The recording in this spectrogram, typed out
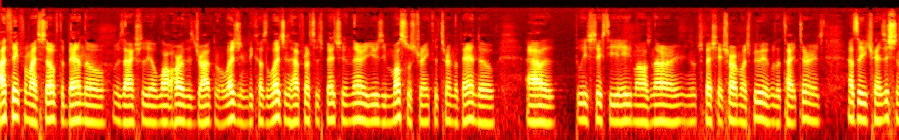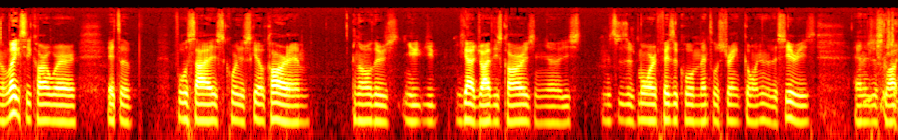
I think for myself, the bando was actually a lot harder to drive than the legend because the legend had front suspension. They're using muscle strength to turn the bando at at least 60, 80 miles an hour, especially at Charlotte Speedway with the tight turns. As they transition to legacy car, where it's a full size quarter scale car and you know there's you you you got to drive these cars, and you know, this is there's more physical and mental strength going into the series, and there's just a lot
